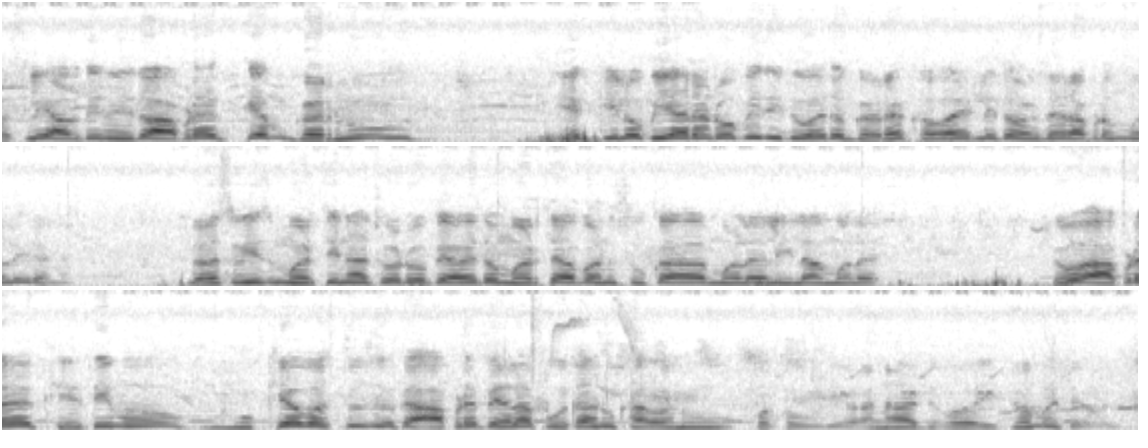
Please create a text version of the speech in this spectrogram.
અસલી આવતી નહીં. તો આપણે કેમ ઘરનું એક કિલો બિયારણ રોપી દીધું હોય તો ઘરે ખવાય એટલી તો હળદર આપણે મળી રહે ને? દસ, વીસ મરચીના છોડ રોપ્યા હોય તો મરચાં પણ સૂકા મળે, લીલા મળે. તો આપણે ખેતીમાં મુખ્ય વસ્તુ છે કે આપણે પહેલાં પોતાનું ખાવાનું પકવવું જોઈએ. અનાજ હોય, ગમે તે હોય.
